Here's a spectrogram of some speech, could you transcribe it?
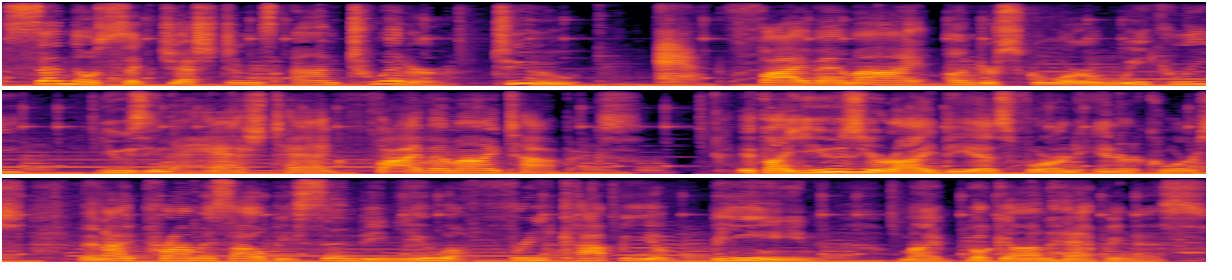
send those suggestions on Twitter to at 5MI underscore weekly using the hashtag 5MI topics. If I use your ideas for an intercourse, then I promise I'll be sending you a free copy of Being, my book on happiness.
